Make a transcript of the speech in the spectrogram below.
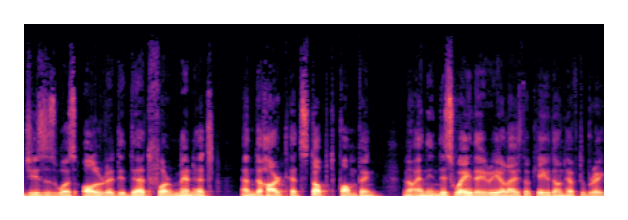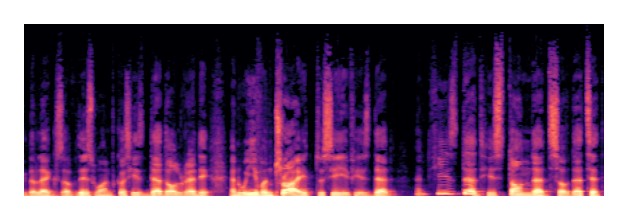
Jesus was already dead for minutes and the heart had stopped pumping. You know, and in this way they realized, okay, you don't have to break the legs of this one because he's dead already. And we even tried to see if he's dead, and he's dead. He's stone dead. So that's it.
